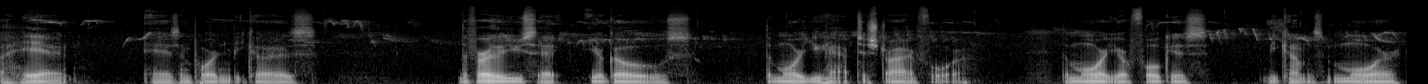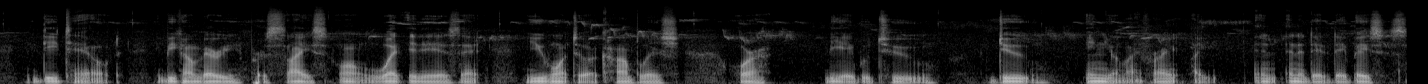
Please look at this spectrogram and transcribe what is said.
ahead is important because the further you set your goals, the more you have to strive for, the more your focus becomes more detailed. You become very precise on what it is that you want to accomplish or be able to do in your life, right? Like in, in a day to day basis.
